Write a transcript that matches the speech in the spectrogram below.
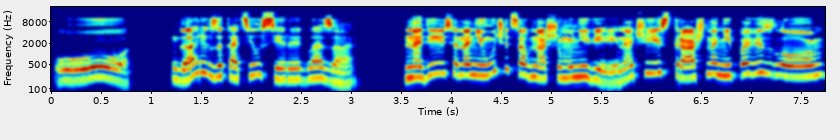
о, -о, -о Гарик закатил серые глаза. «Надеюсь, она не учится в нашем универе, иначе ей страшно не повезло».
